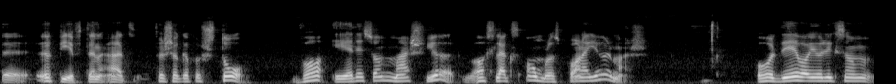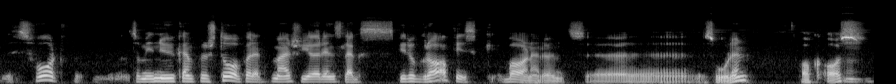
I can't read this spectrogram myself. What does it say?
eh, uppgiften att försöka förstå vad är det som Mars gör? Vad slags områdsbana gör Mars? Och det var ju liksom svårt som vi nu kan förstå för att Mars gör en slags spirografisk bana runt eh, solen och oss. Mm.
